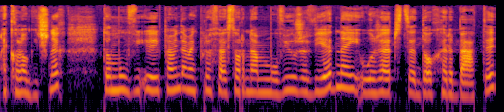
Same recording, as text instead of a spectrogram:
ekologicznych, to mówi, pamiętam jak profesor nam mówił, że w jednej łyżeczce do herbaty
